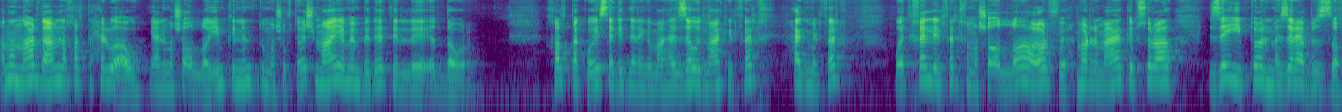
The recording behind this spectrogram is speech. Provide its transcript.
أنا النهارده عاملة خلطة حلوة قوي. يعني ما شاء الله. يمكن أنتوا ما شفتوهاش معايا من بداية الدورة. خلطة كويسة جدا يا جماعة. هتزود معاك الفرخ حجم الفرخ وتخلي الفرخ ما شاء الله عرفه يحمر معاك بسرعة زي بتوع المزارع بالظبط.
